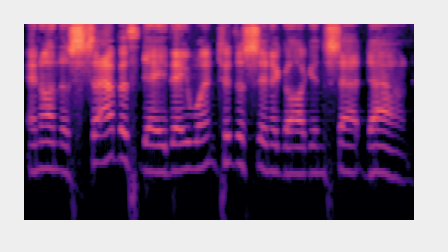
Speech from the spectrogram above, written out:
And on the Sabbath day they went to the synagogue and sat down.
